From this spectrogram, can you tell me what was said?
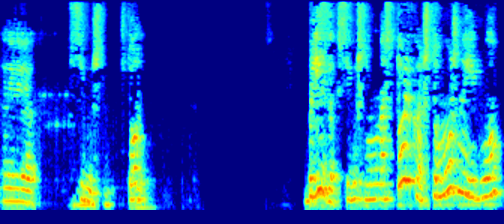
э, Всевышнему. Что он близок Всевышнему настолько, что можно его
